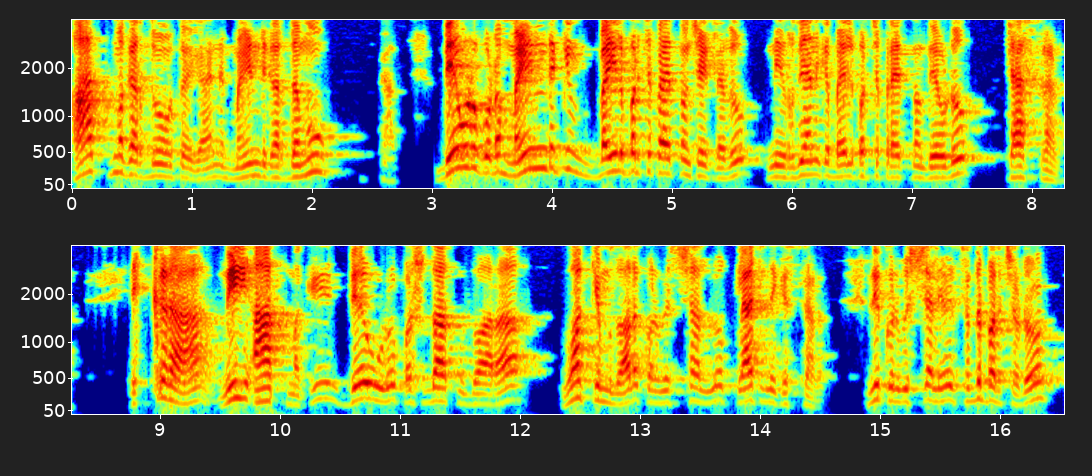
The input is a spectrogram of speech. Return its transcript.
ఆత్మకు అర్థం అవుతాయి కానీ మైండ్కి అర్థము కాదు. దేవుడు కూడా మైండ్కి బయలుపరిచే ప్రయత్నం చేయట్లేదు. నీ హృదయానికి బయలుపరిచే ప్రయత్నం దేవుడు చేస్తున్నాడు. ఇక్కడ నీ ఆత్మకి దేవుడు పరిశుద్ధాత్మ ద్వారా వాక్యం ద్వారా కొన్ని విషయాల్లో క్లారిటీ నీకు ఇస్తాడు. నీకు కొన్ని విషయాలు ఏవి సిద్ధపరిచాడో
